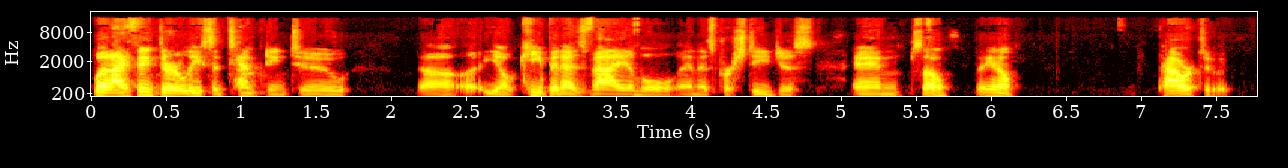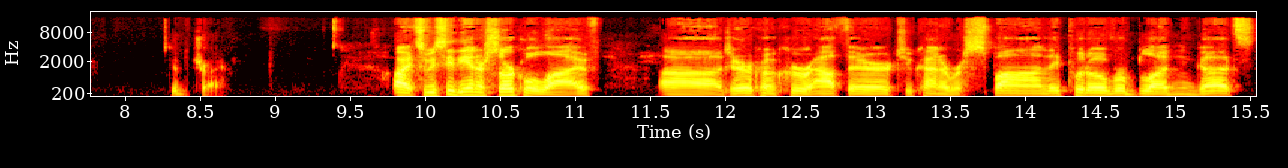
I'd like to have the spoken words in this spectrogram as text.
But I think they're at least attempting to uh, you know keep it as valuable and as prestigious. And so you know, power to it. Good to try. All right, so we see the inner circle live. Uh, Jericho and crew are out there to kind of respond. They put over blood and guts.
